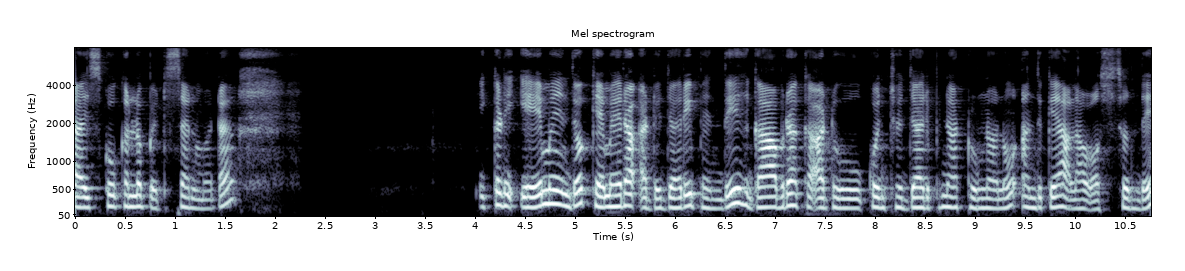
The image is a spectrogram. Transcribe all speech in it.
రైస్ కుక్కర్లో పెట్టిస్తాను అనమాట ఇక్కడ ఏమైందో కెమెరా అటు జరిపింది. గాబరా అటు కొంచెం జరిపినట్టున్నాను. అందుకే అలా వస్తుంది.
